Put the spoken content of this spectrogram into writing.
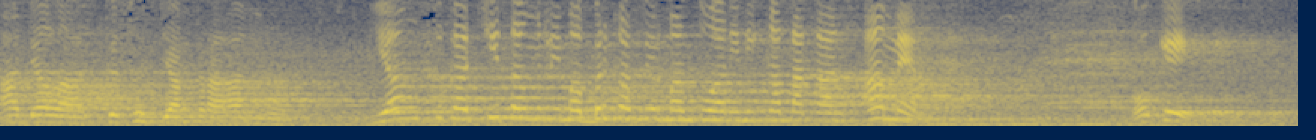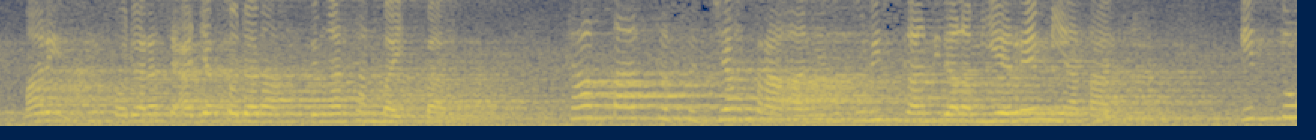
adalah kesejahteraanmu. Yang suka cita menerima berkat firman Tuhan ini katakan amin. Oke. Mari saudara saya ajak saudara dengarkan baik-baik. Kata kesejahteraan yang dituliskan di dalam Yeremia tadi itu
